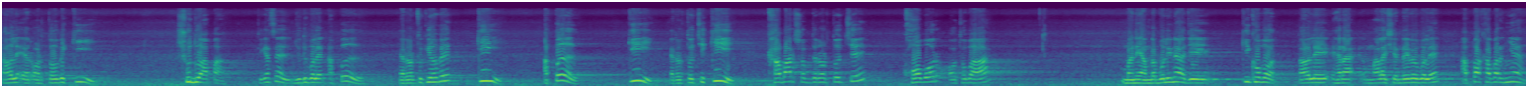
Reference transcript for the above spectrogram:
তাহলে এর অর্থ হবে কি? শুধু আপা, ঠিক আছে? যদি বলেন আপ এর অর্থ কি হবে? কি? আপ কি? এর অর্থ হচ্ছে কি? খাবার শব্দের অর্থ হচ্ছে খবর অথবা মানে আমরা বলি না যে কি খবর? তাহলে হেরা মালয়েশিয়ান রেবে বলে, আপা খাবার নিয়া।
